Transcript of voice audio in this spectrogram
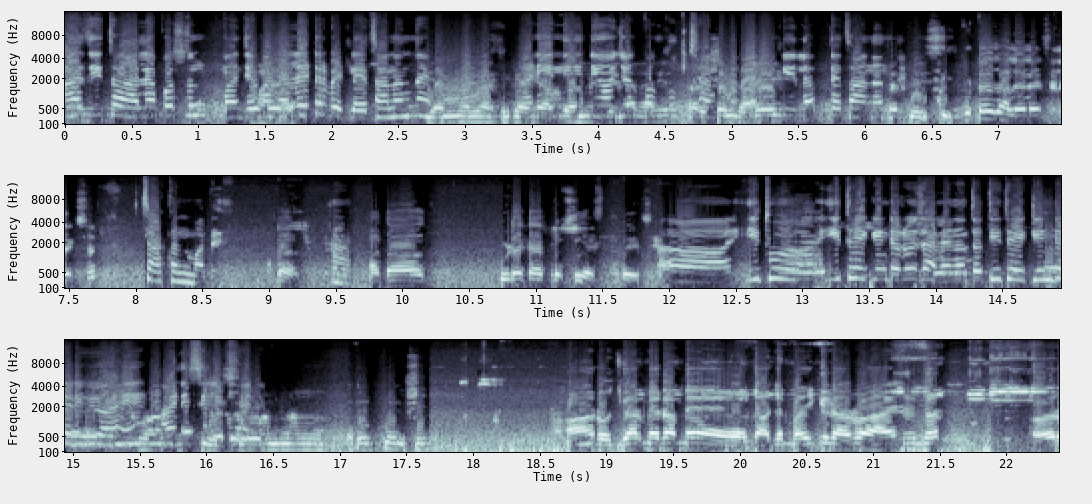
आज इथं आल्यापासून म्हणजे मला लेटर भेटलं याचा आनंद आहे. आणि नियोजन पण खूप छान प्रकारे केलं त्याचा आनंद आहे. कुठं झालेलं आहे सिलेक्शन चाकणमध्ये. आता पुढे काय प्रोसेस असणार आहे? अं, इथून इथे एक इंटरव्ह्यू झाल्यानंतर तिथे एक इंटरव्ह्यू आहे आणि सिलेक्शन हाँ रोज़गार मेरा मैं राजन भाई के घर आए हैं इधर और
